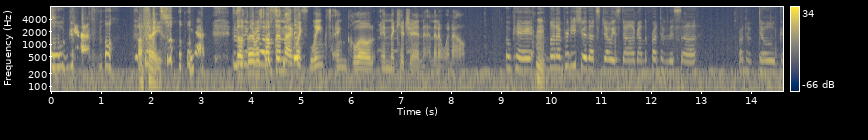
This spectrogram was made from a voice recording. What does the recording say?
Dog. A face. Yeah. Does So there was something that this? like blinked and glowed in the kitchen, and then it went out. Okay, Hmm. but I'm pretty sure that's Joey's dog on the front of this, uh, front of Dog.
